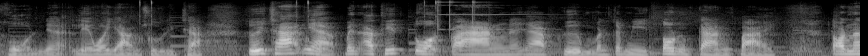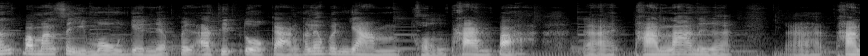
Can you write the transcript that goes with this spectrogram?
โหรเนี่ยเรียกว่ายามสุริชะสุริชะเนี่ยเป็นอาทิตย์ตัวกลางนะครับคือมันจะมีต้นกลางปลายตอนนั้นประมาณ4ี่โมงเย็นเนี่ยเป็นอาทิตย์ตัวกลางเขาเรียกเป็นยามของพรานป่านะพรานล่าเนื้อพราน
